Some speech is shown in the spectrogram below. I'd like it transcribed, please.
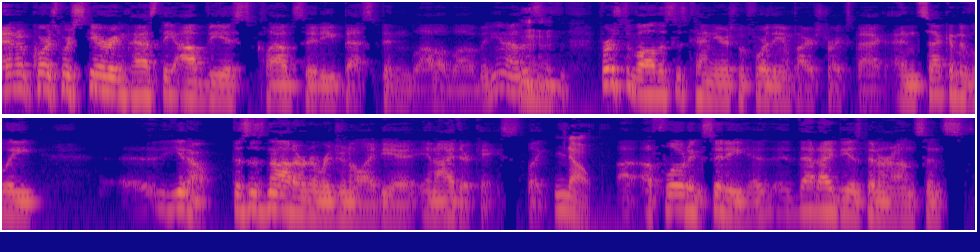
and of course we're steering past the obvious Cloud City, Bespin, blah blah blah. But you know, this is first of all, this is ten years before The Empire Strikes Back, and secondly, uh, you know, this is not an original idea in either case. Like No, a, a floating city, uh, that idea has been around since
